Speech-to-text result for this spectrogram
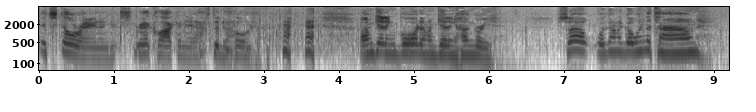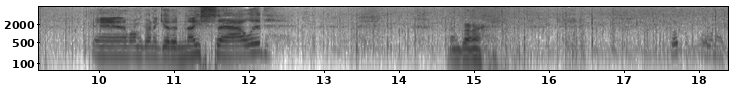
It's still raining. It's three o'clock in the afternoon. I'm getting bored and I'm getting hungry. So we're going to go into town and I'm going to get a nice salad. I'm going to oh,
